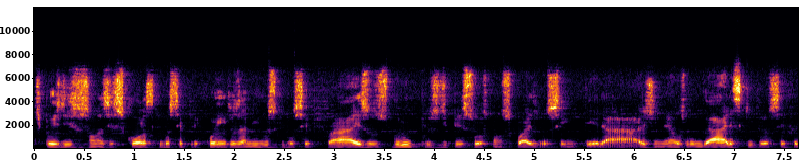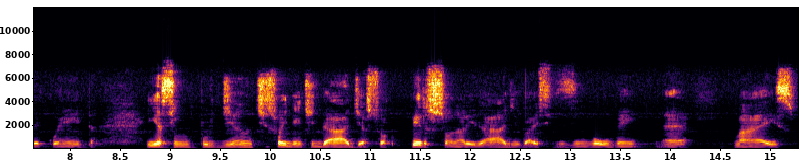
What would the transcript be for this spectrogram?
depois disso são as escolas que você frequenta, os amigos que você faz, os grupos de pessoas com os quais você interage, né, os lugares que você frequenta, e assim por diante sua identidade, a sua personalidade vai se desenvolvendo, né? Mas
